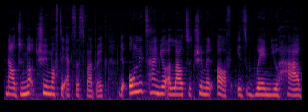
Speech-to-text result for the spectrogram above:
Now, do not trim off the excess fabric. The only time you're allowed to trim it off is when you have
